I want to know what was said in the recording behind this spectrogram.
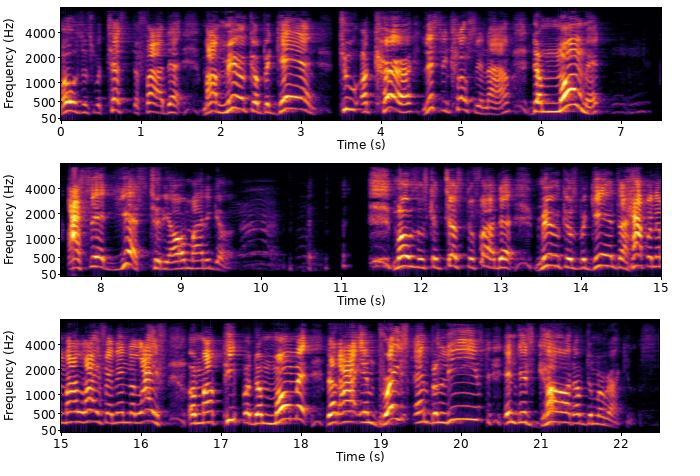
Moses would testify that my miracle began to occur, listen closely now, the moment I said yes to the Almighty God. Moses can testify that miracles began to happen in my life and in the life of my people the moment that I embraced and believed in this God of the miraculous.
